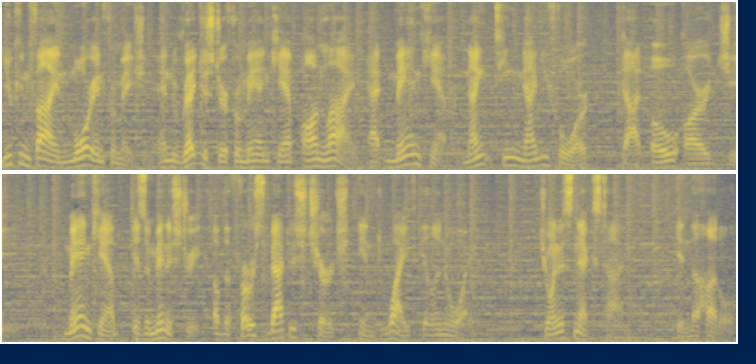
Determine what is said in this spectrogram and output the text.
You can find more information and register for Man Camp online at mancamp1994.org. Man Camp is a ministry of the First Baptist Church in Dwight, Illinois. Join us next time in The Huddle.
